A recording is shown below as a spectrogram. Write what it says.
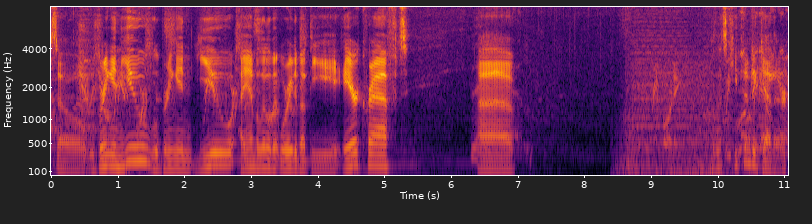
So we'll bring in you, we'll bring in you. I am a little bit worried about the aircraft. Uh, well, let's keep them together.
